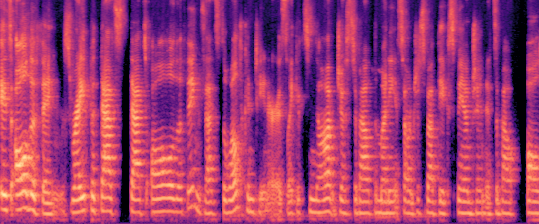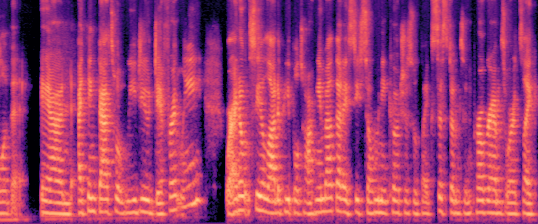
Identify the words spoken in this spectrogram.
it's all the things right? But that's that's all the things. That's the wealth container. It's like it's not just about the money. It's not just about the expansion. It's about all of it. And i think that's what we do differently where i don't see a lot of people talking about that. I see so many coaches with like systems and programs where it's like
